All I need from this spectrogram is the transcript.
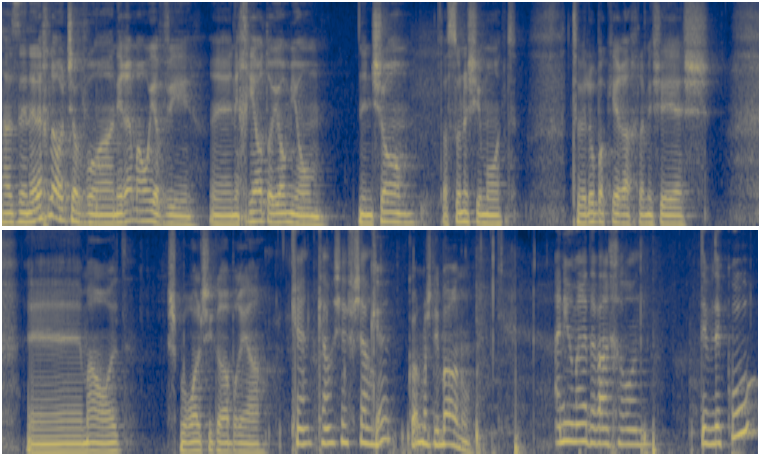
אז נלך לעוד שבוע, נראה מה הוא יביא, אה, נחיה אותו יום יום, ננשום, תעשו נשימות, טבלו בקרח למי שיש. אה, מה עוד? שמרו על שגרה בריאה. כן, כמה שאפשר. כן, כל מה שדיברנו. אני אומרת דבר אחרון, תבדקו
